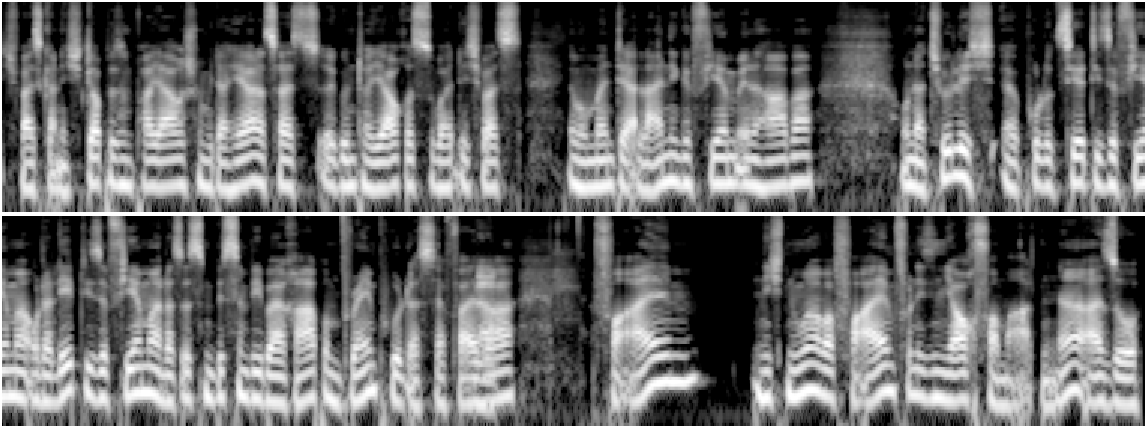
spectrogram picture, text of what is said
ich weiß gar nicht, ich glaube, das sind ein paar Jahre schon wieder her. Das heißt, äh, Günther Jauch ist, soweit ich weiß, im Moment der alleinige Firmeninhaber. Und natürlich äh, produziert diese Firma oder lebt diese Firma, das ist ein bisschen wie bei Raab und Brainpool das der Fall ja. war, vor allem nicht nur, aber vor allem von diesen Jauch-Formaten. Ne? Also,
